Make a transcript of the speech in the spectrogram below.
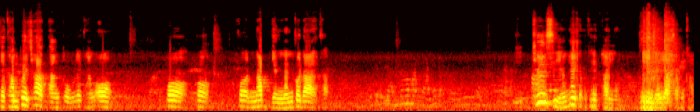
จะทำเพื่อชาติทางตรงและทางอ้อมก็ก็ก็นับอย่างนั้นก็ได้ครับเป็นการมอบรางวัลให้กับคนที่ที่ชื่อเสียงให้กับประเทศไทย มีนัยสำคัญ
